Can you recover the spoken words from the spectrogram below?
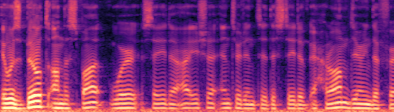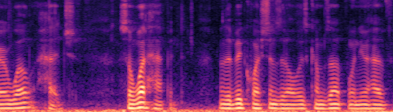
It was built on the spot where Sayyidah Aisha entered into the state of Ihram during the farewell Hajj. So what happened? One of the big questions that always comes up when you have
